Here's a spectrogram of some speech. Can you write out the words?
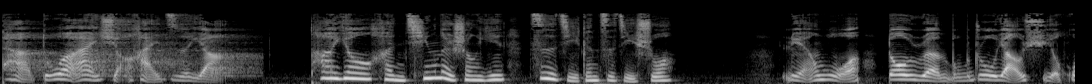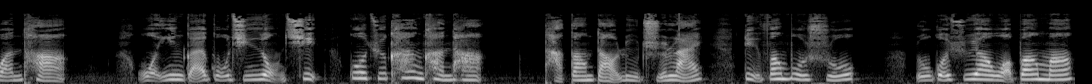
他多爱小孩子呀！他用很轻的声音自己跟自己说。连我都忍不住要喜欢他，我应该鼓起勇气过去看看他。他刚到绿池来，地方不熟，如果需要我帮忙，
